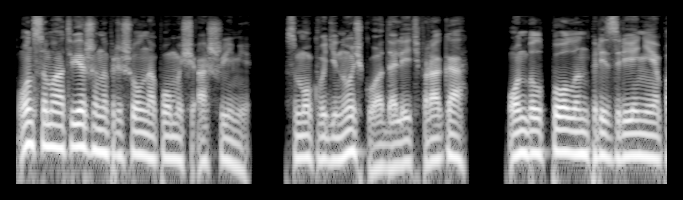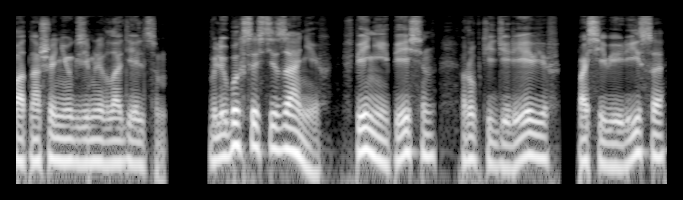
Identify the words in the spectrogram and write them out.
Он самоотверженно пришел на помощь Ашиме, смог в одиночку одолеть врага. Он был полон презрения по отношению к землевладельцам. В любых состязаниях, в пении песен, рубке деревьев, посеве риса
